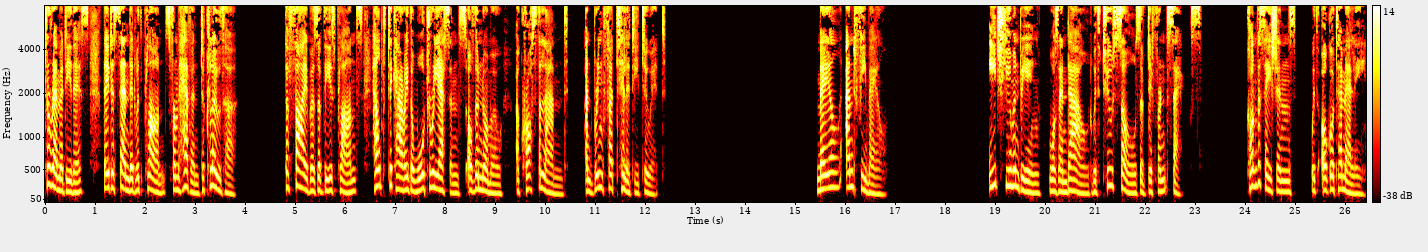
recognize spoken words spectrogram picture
To remedy this, they descended with plants from heaven to clothe her. The fibres of these plants helped to carry the watery essence of the Nomo across the land and bring fertility to it. Male and Female Each human being was endowed with two souls of different sex. Conversations with Ogotemmeli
